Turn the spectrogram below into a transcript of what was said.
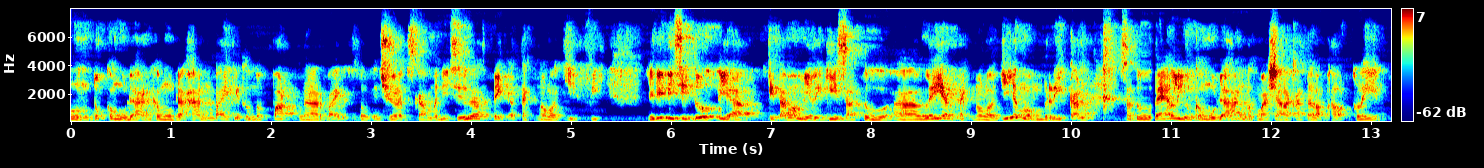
untuk kemudahan-kemudahan, baik itu untuk partner, baik itu untuk insurance company. Di situ kita take a technology fee. Jadi di situ ya kita memiliki satu uh, layer teknologi yang memberikan satu value, kemudahan untuk masyarakat dalam hal klaim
